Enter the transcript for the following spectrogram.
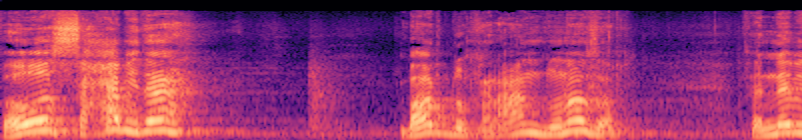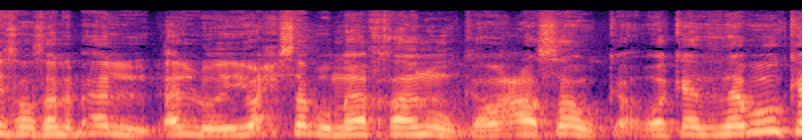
فهو الصحابي ده برضه كان عنده نظر. فالنبي صلى الله عليه وسلم قال قال له يحسب ما خانوك وعصوك وكذبوك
